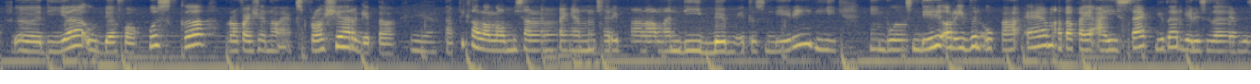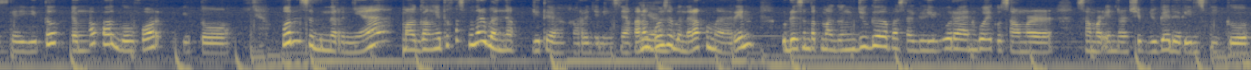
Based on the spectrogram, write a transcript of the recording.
uh, dia udah fokus ke professional exposure gitu. Yeah. Tapi kalau lo misalnya pengen mencari pengalaman di BEM itu sendiri di himpun sendiri or even UKM atau kayak ISEC gitu organisasi kayak gitu yang apa go for itu pun sebenarnya magang itu kan sebenarnya banyak gitu ya karena jenisnya. Karena yeah. gue sebenarnya kemarin udah sempat magang juga pas lagi liburan. Gue ikut summer summer internship juga dari Inspigo.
